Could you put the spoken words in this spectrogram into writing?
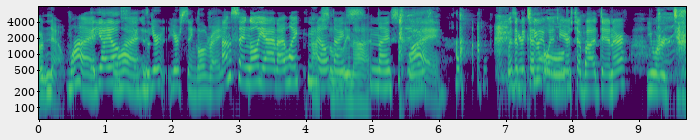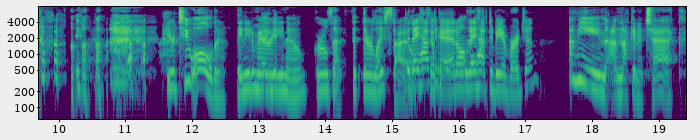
uh, no. Why? But Yael, Why? you're you're single, right? I'm single, yeah, and I like you know Absolutely nice, not. nice. boys. Why? Was it You're because too I went to your. Shabbat dinner? You are. You're too old. They need to marry, get- you know, girls that fit their lifestyle. Do they have It's to? okay, Be, I don't- Do they have to be a virgin? I mean, I'm not going to check,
